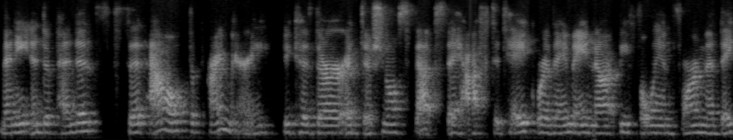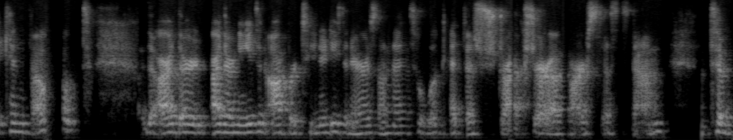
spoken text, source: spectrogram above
Many independents sit out the primary because there are additional steps they have to take where they may not be fully informed that they can vote. Are there are there needs and opportunities in Arizona to look at the structure of our system to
